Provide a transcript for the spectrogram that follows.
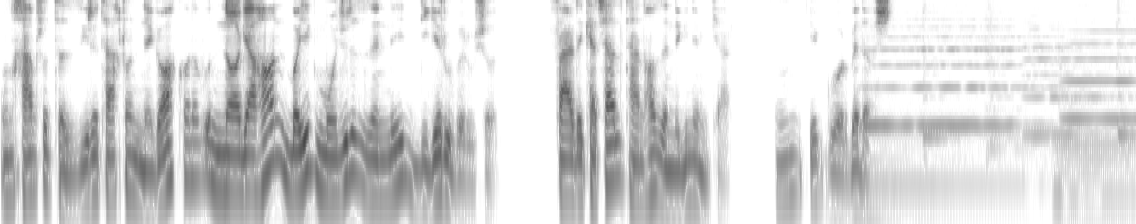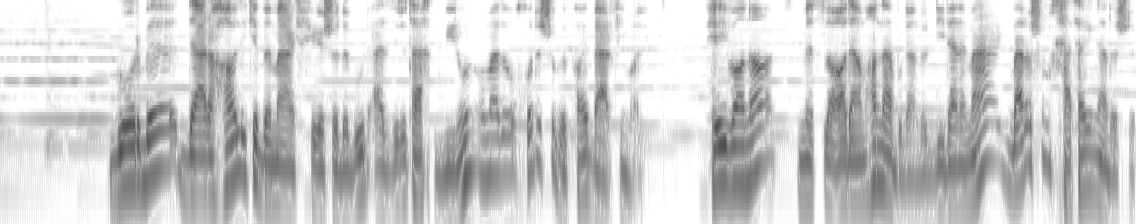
اون خم شد تا زیر تخت رو نگاه کنه و ناگهان با یک موجود زنده دیگه روبرو شد. فرد کچل تنها زندگی نمی‌کرد. اون یک گربه داشت. گربه در حالی که به مرگ خیره شده بود از زیر تخت بیرون اومد و خودش رو به پای برفی مالید. حیوانات مثل آدم ها نبودند و دیدن مرگ براشون خطری نداشته.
